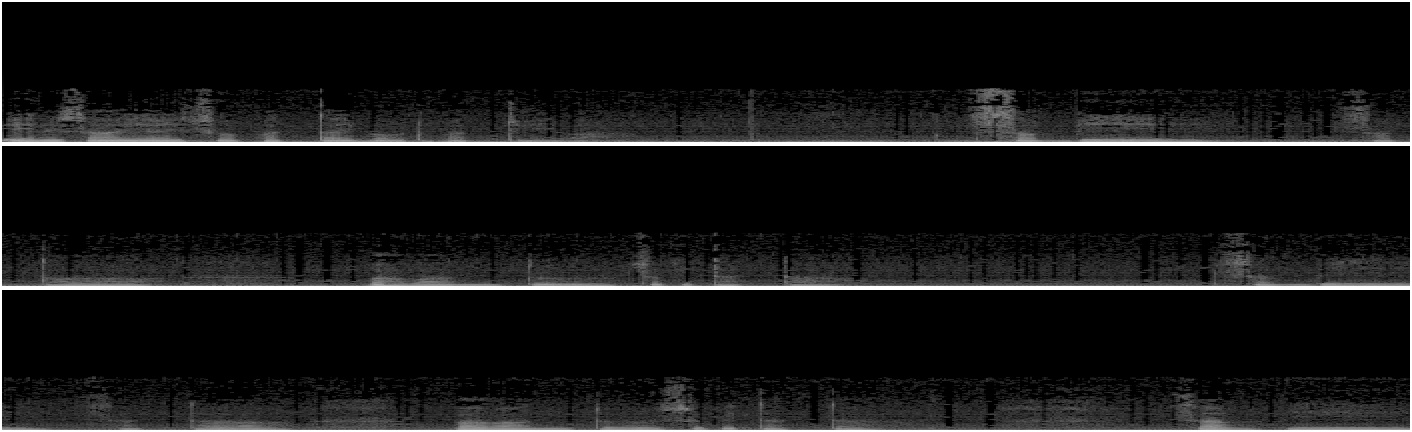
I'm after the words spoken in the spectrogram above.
ඒ නිසා යයි සුවපත් අයි බවට පත්වේවා සබ්බේ සත්තා භවන්තු සුකිතත්තා සබ්බේ සත්තා භවන්තු සුකිතත්තා සබ්බේ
